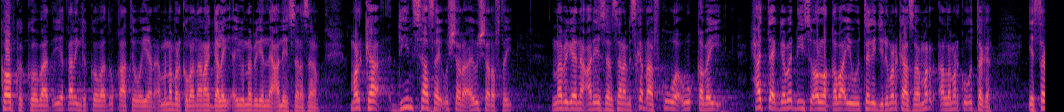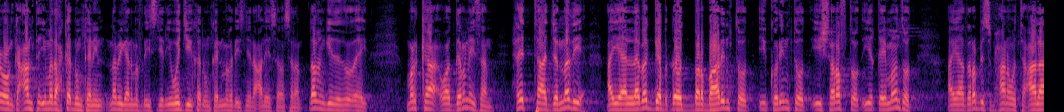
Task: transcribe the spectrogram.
koobka koobaad iyo qalinka koobaad u qaatay weyaan ama nambar koobaad anaa galay ayuu nabigeen alayhi sala slam marka diin saasay ay u sharaftay nabigeena alayh sala slam iska dhaaf kuwa uu qabay xataa gabadhiisa oo la qabo ayuu u tagi jiray. Markaasaa mar alla markuu u taga isagoon gacanta iyo madax ka dhunkanin nabigana ma fadhiisan jir iyo wejiga ka dhunkanin ma fadhiisan jir alayhi salatu slam dhaqankiisa saas ahayd. Marka waad garanaysaan xitaa jannadii ayaa laba gabdhood barbaarintood iyo korintood iyo sharaftood iyo qiimayntood ayaad rabbi subxaana wa tacaala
